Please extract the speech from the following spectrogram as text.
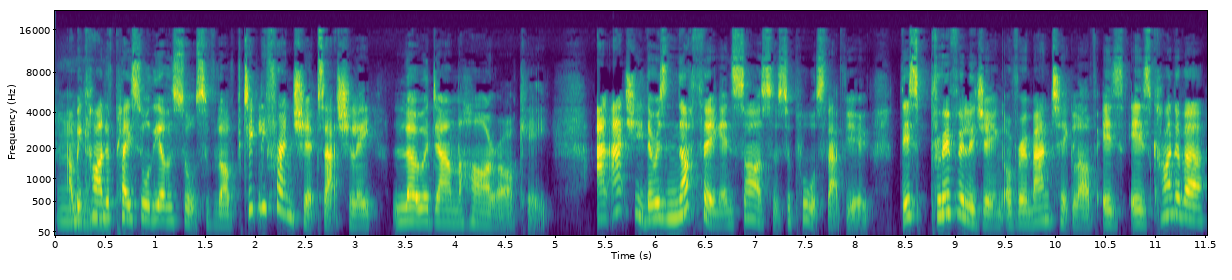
Mm. And we kind of place all the other sorts of love, particularly friendships, actually, lower down the hierarchy. And actually, there is nothing in science that supports that view. This privileging of romantic love is is kind of a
